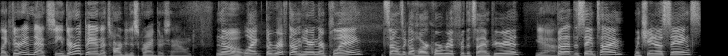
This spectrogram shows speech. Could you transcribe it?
Like they're in that scene. They're a band that's hard to describe their sound. no, like the riff I'm hearing they're playing sounds like a hardcore riff for the time period. Yeah. But at the same time, when Chino sings,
